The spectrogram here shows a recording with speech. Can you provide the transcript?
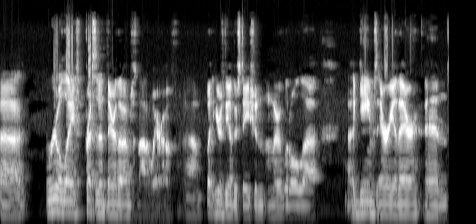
uh, real life precedent there that I'm just not aware of. Um, but here's the other station, another little uh, uh, games area there, and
